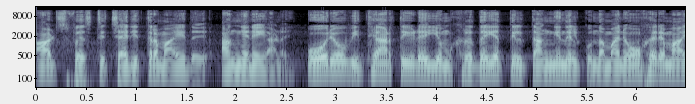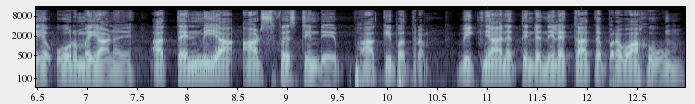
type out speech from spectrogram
ആർട്സ് ഫെസ്റ്റ് ചരിത്രമായത് അങ്ങനെയാണ്. ഓരോ വിദ്യാർത്ഥിയുടെയും ഹൃദയത്തിൽ തങ്ങി നിൽക്കുന്ന മനോഹരമായ ഓർമ്മയാണ് ആ തെന്മിയ ആർട്സ് ഫെസ്റ്റിന്റെ ബാക്കിപത്രം വിജ്ഞാനത്തിന്റെ നിലക്കാത്ത പ്രവാഹവും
